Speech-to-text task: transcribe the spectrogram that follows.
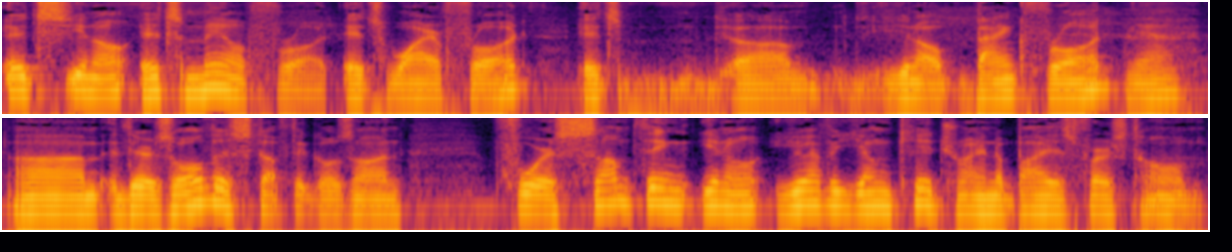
It's you know it's mail fraud, it's wire fraud, it's um, you know bank fraud. Yeah. Um, there's all this stuff that goes on for something. You know, you have a young kid trying to buy his first home.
